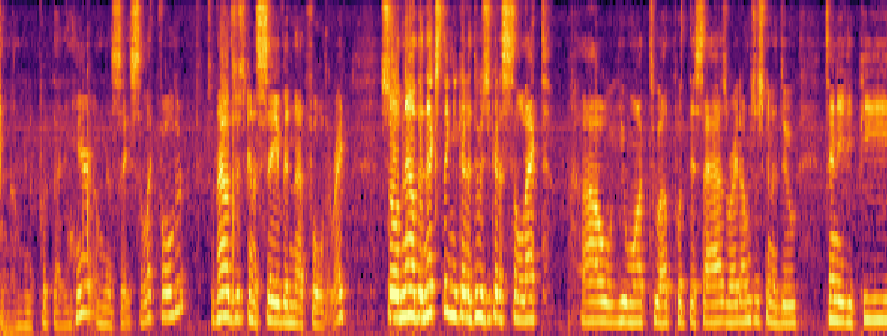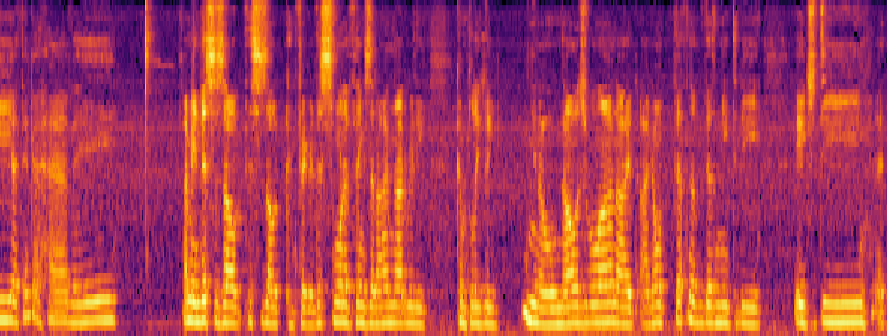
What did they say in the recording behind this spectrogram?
And I'm going to put that in here. I'm going to say select folder. So now it's just going to save in that folder, right? So now the next thing you got to do is you got to select how you want to output this as, right? I'm just going to do 1080p. I think I have a I mean this is all this is all configured. This is one of the things that I'm not really completely, you know, knowledgeable on. I I don't definitely doesn't need to be HD. It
